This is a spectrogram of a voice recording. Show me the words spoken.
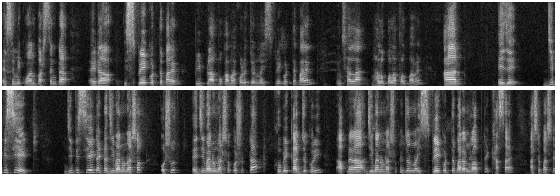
এসএমিক ওয়ান পার্সেন্টটা এটা স্প্রে করতে পারেন, পিঁপড়া পোকামাকড়ের জন্য স্প্রে করতে পারেন ইনশাল্লাহ ভালো ফলাফল পাবেন। আর এই যে জিপিসি এইট জিপিসি এইট একটা জীবাণুনাশক ওষুধ। এই জীবাণুনাশক ওষুধটা খুবই কার্যকরী। আপনারা জীবাণুনাশকের জন্য স্প্রে করতে পারেন লফটে খাসায় আশেপাশে।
